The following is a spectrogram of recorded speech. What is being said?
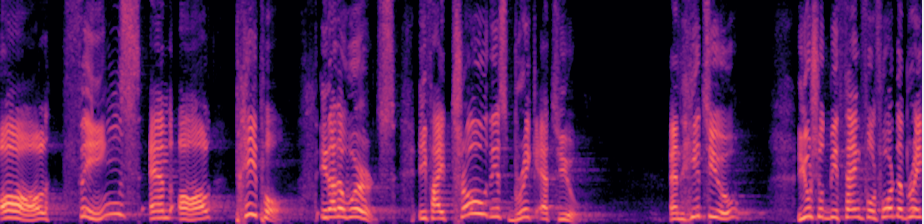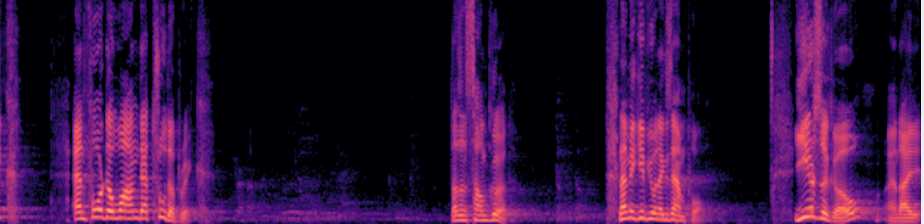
all things and all people. In other words, if I throw this brick at you and hit you, you should be thankful for the brick and for the one that threw the brick. Doesn't sound good. Let me give you an example. Years ago, and I,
